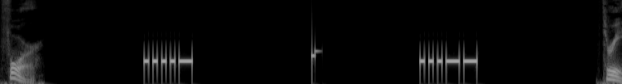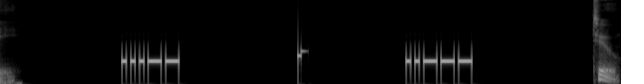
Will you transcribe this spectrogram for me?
Four. Three. Two.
